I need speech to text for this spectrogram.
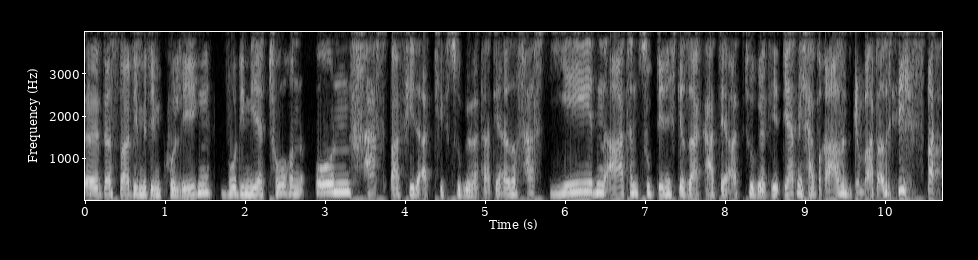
äh, das war die mit dem Kollegen, wo die Mediatorin unfassbar viel aktiv zugehört hat. Die also fast jeden Atemzug, den ich gesagt hatte, zugehört. Die, die hat mich halb rasend gemacht. Also ich fand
